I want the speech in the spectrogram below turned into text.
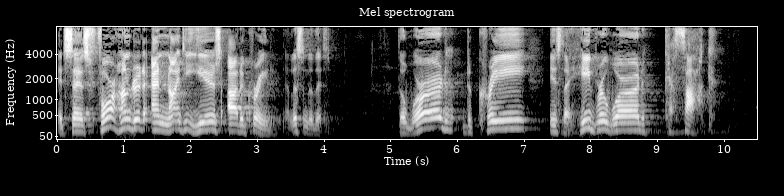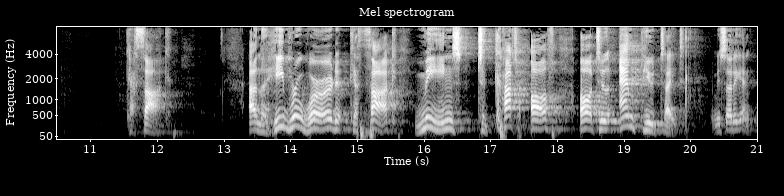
it says 490 years are decreed. Now listen to this. The word decree is the Hebrew word kathak. Kathak. And the Hebrew word kathak means to cut off or to amputate. Let me say it again.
